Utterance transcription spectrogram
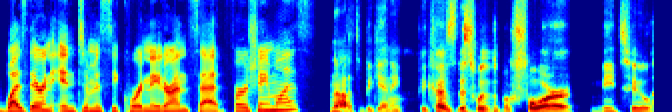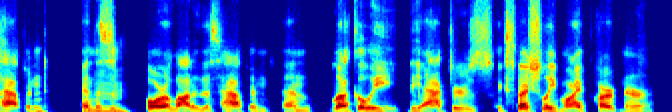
Was there an intimacy coordinator on set for Shameless? Not at the beginning, because this was before Me Too happened. And this mm. is before a lot of this happened. And luckily, the actors, especially my partner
